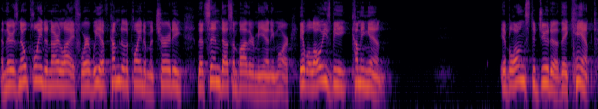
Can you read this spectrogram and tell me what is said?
And there is no point in our life where we have come to the point of maturity that sin doesn't bother me anymore. It will always be coming in. It belongs to Judah. They camped,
